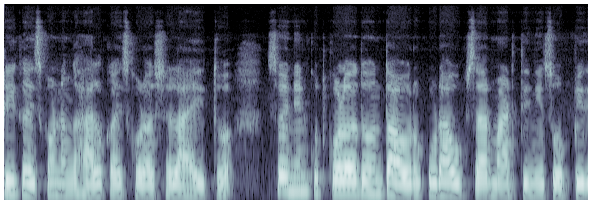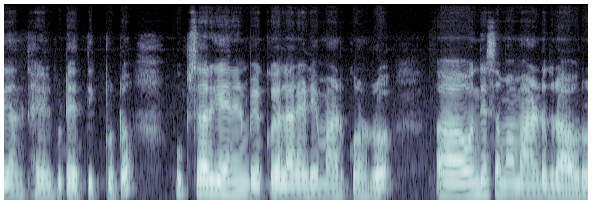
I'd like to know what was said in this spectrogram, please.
ಟೀ ಕಾಯಿಸ್ಕೊಂಡು ನಂಗೆ ಹಾಲು ಕಾಯಿಸ್ಕೊಳ್ಳೋ ಅಷ್ಟೆಲ್ಲ ಆಯಿತು. ಸೊ ಇನ್ನೇನು ಕುತ್ಕೊಳ್ಳೋದು ಅಂತ ಅವರು ಕೂಡ ಉಪ್ಸಾರು ಮಾಡ್ತೀನಿ, ಸೊಪ್ಪಿದೆ ಅಂತ ಹೇಳ್ಬಿಟ್ಟು ಎತ್ತಿಕ್ಬಿಟ್ಟು ಉಪ್ಸಾರಿಗೆ ಏನೇನು ಬೇಕು ಎಲ್ಲ ರೆಡಿ ಮಾಡಿಕೊಂಡ್ರು. ಒಂದೇ ಸಮ ಮಾಡಿದ್ರು ಅವರು.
